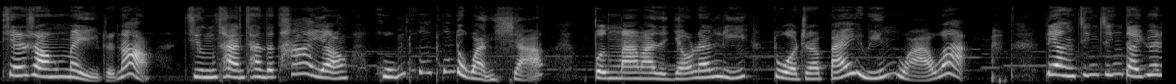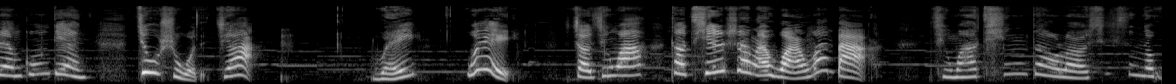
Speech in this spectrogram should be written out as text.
天上美着呢，金灿灿的太阳，红彤彤的晚霞。风妈妈的摇篮里躲着白云娃娃，亮晶晶的月亮宫殿就是我的家。喂，喂，小青蛙，到天上来玩玩吧！青蛙听到了星星的话，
